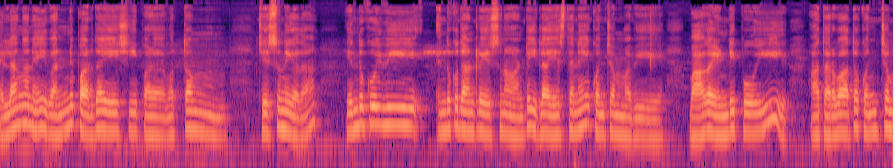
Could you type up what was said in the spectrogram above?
వెళ్ళంగానే ఇవన్నీ పరదా వేసి ప మొత్తం చేస్తుంది కదా ఎందుకు ఇవి ఎందుకు దాంట్లో వేస్తున్నాం అంటే ఇలా వేస్తేనే కొంచెం అవి బాగా ఎండిపోయి ఆ తర్వాత కొంచెం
